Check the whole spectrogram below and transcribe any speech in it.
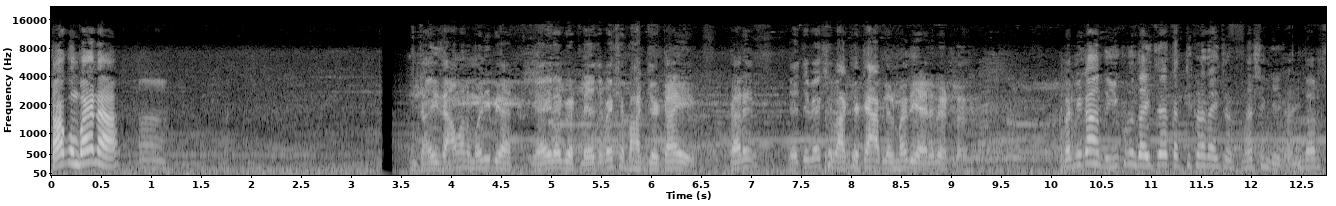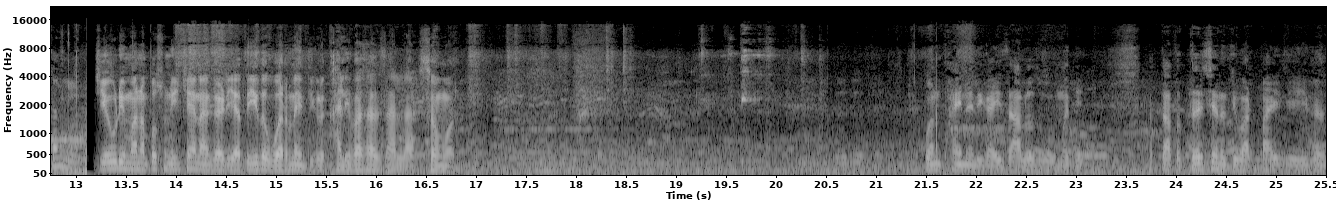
टाकून पाय ना. गाईज आम्हाला मध्ये भेट यायला भेटलं. याच्यापेक्षा भाग्य काय आहे? का रे? याच्यापेक्षा भाग्य काय आपल्याला मध्ये यायला भेटलं? बरं मी काय म्हणतो इकडून जायचं का तिकडं जायचं? दर्शन घ्यायचं दर्शन जेवढी मनापासून इच्छा आहे ना गाडी आता इथं वर नाही तिकडे खाली बसायला चालला समोर. पण फायनली काही आलोच मध्ये. फक्त आता दर्शनाची वाट पाहिजे इथं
